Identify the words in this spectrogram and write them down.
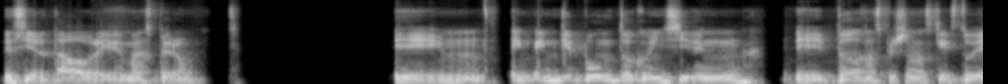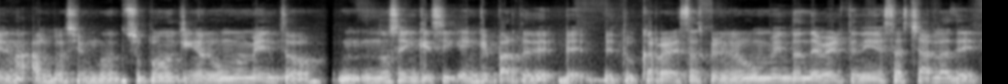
de cierta obra y demás, pero Em, ¿en, qué punto coinciden eh, todas las personas que estudian actuación? Supongo que en algún momento, no sé en qué, en qué parte de, de, tu carrera estás, pero en algún momento han de haber tenido esas charlas de,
